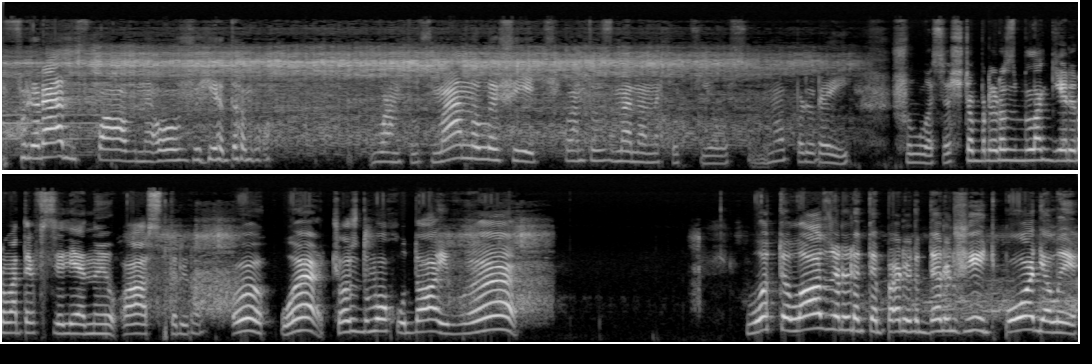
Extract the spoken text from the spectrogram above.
Фред впав неожиданно. Ванту з мене лежить. Ванту з мене не хотілося. Ну, прийшлося, щоб розблокувати вселенную Астра. О, е, чо з двох ударів? Е? Вот і лазери тепер держіть, поняли?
